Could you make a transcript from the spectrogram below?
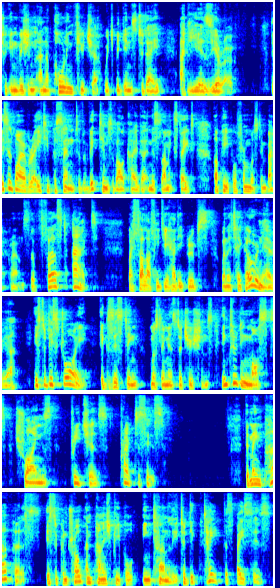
to envision an appalling future which begins today at year zero. This is why over 80% of the victims of Al Qaeda and Islamic State are people from Muslim backgrounds. The first act by Salafi jihadi groups when they take over an area is to destroy existing Muslim institutions, including mosques, shrines, preachers, practices. The main purpose is to control and punish people internally, to dictate the spaces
